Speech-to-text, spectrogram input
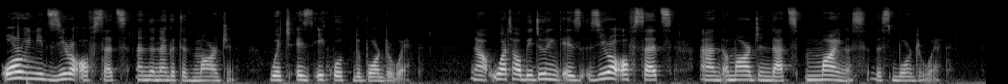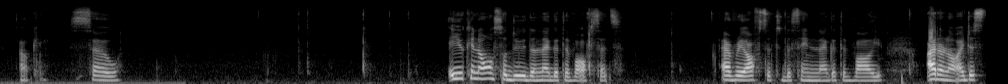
or we need zero offsets and the negative margin, which is equal to the border width. Now what I'll be doing is zero offsets and a margin that's minus this border width. Okay, so you can also do the negative offsets. Every offset to the same negative value. I don't know, I just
